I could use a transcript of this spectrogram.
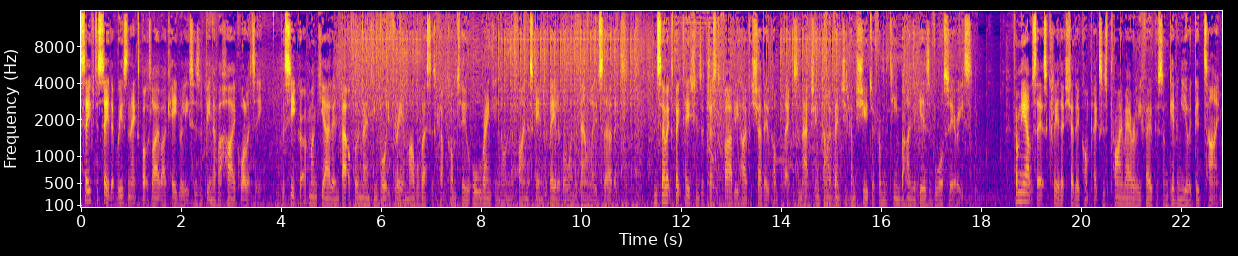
safe to say that recent Xbox Live Arcade releases have been of a high quality. The Secret of Monkey Island, Battlefield 1943, and Marvel vs. Capcom 2 all ranking among the finest games available on the download service. And so expectations are justifiably high for Shadow Complex, an action come adventure come shooter from the team behind the Gears of War series. From the outset, it's clear that Shadow Complex is primarily focused on giving you a good time.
